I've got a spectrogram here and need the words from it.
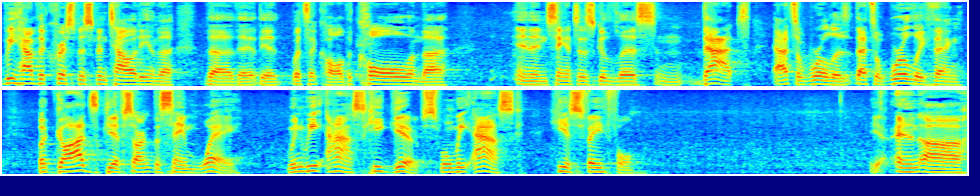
we have the Christmas mentality and the the the, the what's it called? The coal and the and then Santa's good list and that that's a world is that's a worldly thing. But God's gifts aren't the same way. When we ask, He gives. When we ask, He is faithful. Yeah, and uh,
